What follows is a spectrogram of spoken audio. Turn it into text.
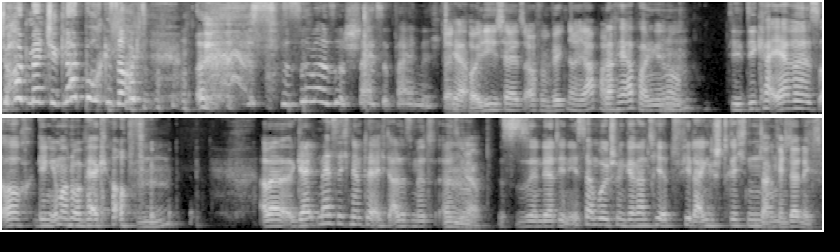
der hat Mönchengladbach gesagt. das ist immer so scheiße peinlich. Dein Ja. Poldi ist ja jetzt auf dem Weg nach Japan. Nach Japan, genau. Die, die Karriere ist auch, ging immer nur bergauf. Mhm. Aber geldmäßig nimmt er echt alles mit. Also, Ja. ist, der hat in Istanbul schon garantiert viel eingestrichen. da und, kennt er nichts.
